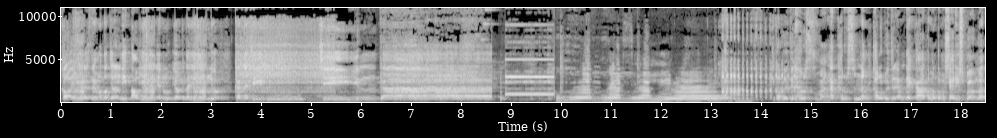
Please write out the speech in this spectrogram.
Kalau yang udah sering nonton channel ini, tahu yang nya dulu. Yuk, kita jalan dulu yuk. Karena C itu cinta. asik. Kita belajarnya harus semangat, harus senang. Kalau belajar MTK, teman-teman serius banget.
